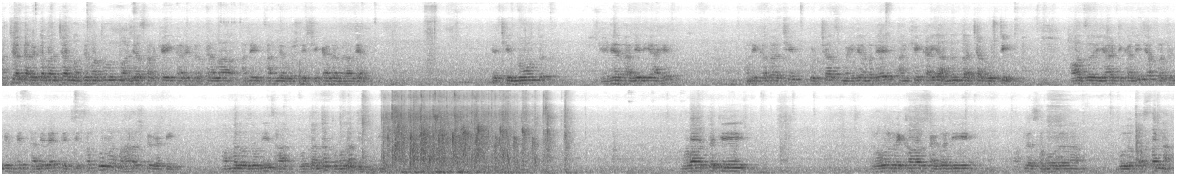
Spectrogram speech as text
आजच्या कार्यक्रमाच्या माध्यमातून माझ्यासारख्याही कार्यकर्त्याला अनेक चांगल्या गोष्टी शिकायला मिळाल्या. त्याची नोंद घेण्यात आलेली आहे. आणि कदाचित पुढच्याच महिन्यामध्ये आणखी काही आनंदाच्या गोष्टी आज या ठिकाणी ज्या प्रतिबिंबित झालेल्या आहेत त्याची संपूर्ण महाराष्ट्रव्यापी अंमलबजावणी झा- होताना तुम्हाला दिसून येईल. मला वाटतं की राहुल रेखावर साहेबांनी आपल्यासमोर बोलत असताना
